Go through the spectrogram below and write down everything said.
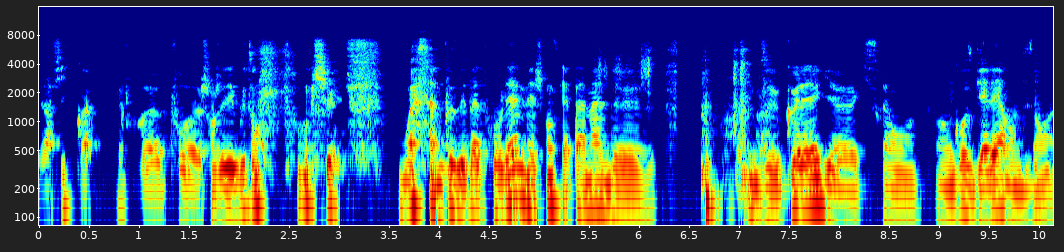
graphique quoi, pour, changer les boutons. Donc moi, ça me posait pas de problème, mais je pense qu'il y a pas mal de, de collègues qui seraient en, grosse galère en me disant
